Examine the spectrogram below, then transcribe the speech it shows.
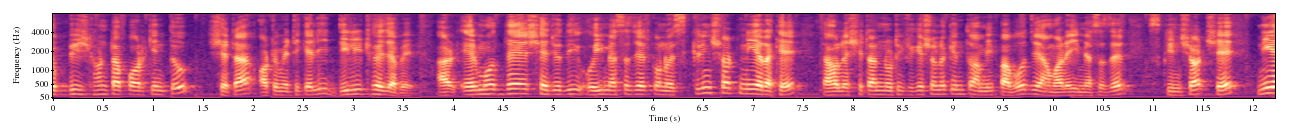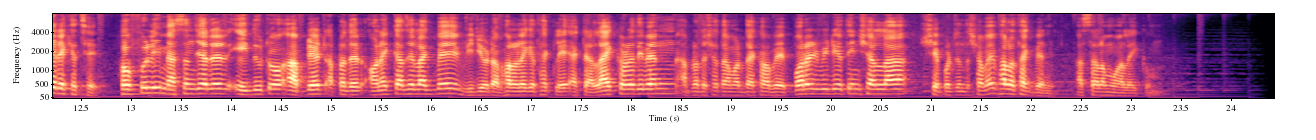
চব্বিশ ঘণ্টা পর কিন্তু সেটা অটোমেটিক্যালি ডিলিট হয়ে যাবে। আর এর মধ্যে সে যদি ওই মেসেজের কোনো স্ক্রিনশট নিয়ে রাখে, তাহলে সেটার নোটিফিকেশনও কিন্তু আমি পাবো যে আমার এই মেসেজের স্ক্রিনশট সে নিয়ে রেখেছে। হোপফুলি মেসেঞ্জারের এই দুটো আপডেট আপনাদের অনেক কাজে লাগবে। ভিডিওটা ভালো লেগে থাকলে একটা লাইক করে দিবেন। আপনাদের সাথে আমার দেখা হবে পরের ভিডিওতে ইনশাল্লাহ সে পর্যন্ত সবাই ভালো থাকবেন। আসসালামু আলাইকুম।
